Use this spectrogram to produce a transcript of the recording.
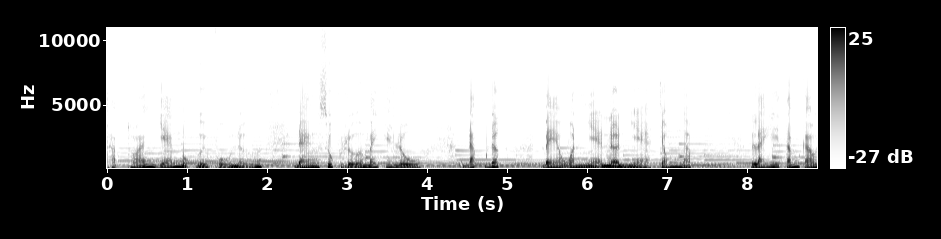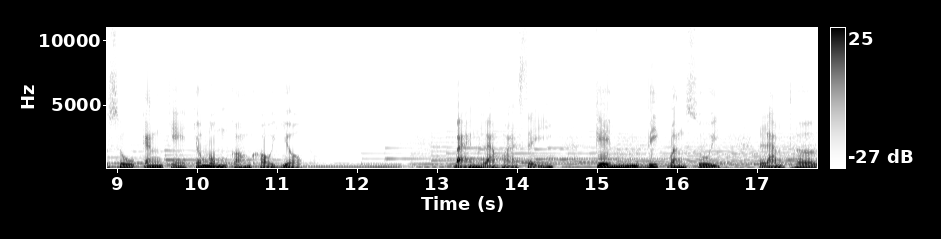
thấp thoáng dáng một người phụ nữ đang xúc rửa mấy cái lu, đắp đất be quanh nhà, nền nhà chống ngập lấy tấm cao su căng che cho mùng con khỏi dột. Bạn là họa sĩ kim viết văn xuôi làm thơ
